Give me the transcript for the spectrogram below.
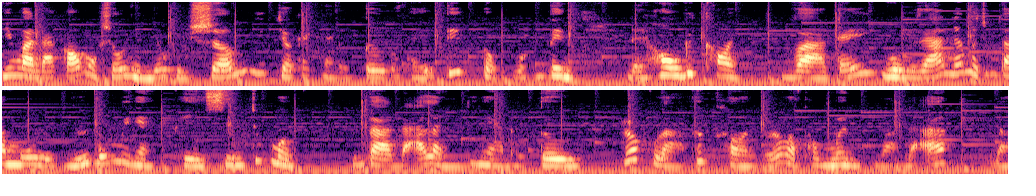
Nhưng mà đã có một số những dấu hiệu sớm giúp cho các nhà đầu tư có thể tiếp tục vững tin để hold Bitcoin. Và cái vùng giá nếu mà chúng ta mua được dưới 40 ngàn thì xin chúc mừng, chúng ta đã là những cái nhà đầu tư rất là thức thời và rất là thông minh và đã, đã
